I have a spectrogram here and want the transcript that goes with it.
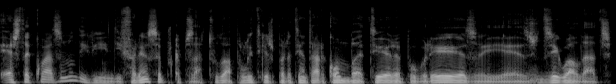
esta quase, não diria indiferença, porque apesar de tudo há políticas para tentar combater a pobreza e as desigualdades.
